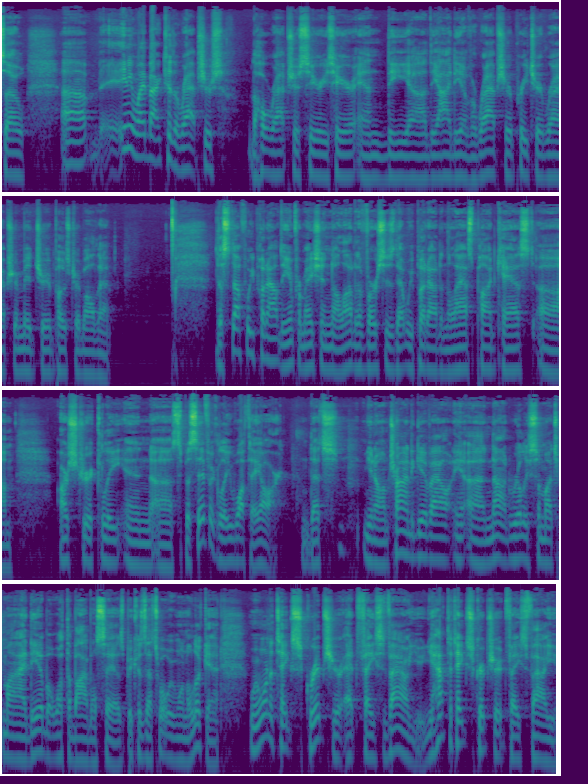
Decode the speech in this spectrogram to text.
So, uh, anyway, back to the raptures, the whole rapture series here, and the uh, the idea of a rapture, pre-trib, rapture, mid-trib, post-trib, all that. The stuff we put out, the information, a lot of the verses that we put out in the last podcast um, are strictly and uh, specifically what they are that's you know i'm trying to give out uh, not really so much my idea but what the bible says because that's what we want to look at. We want to take scripture at face value. You have to take scripture at face value.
